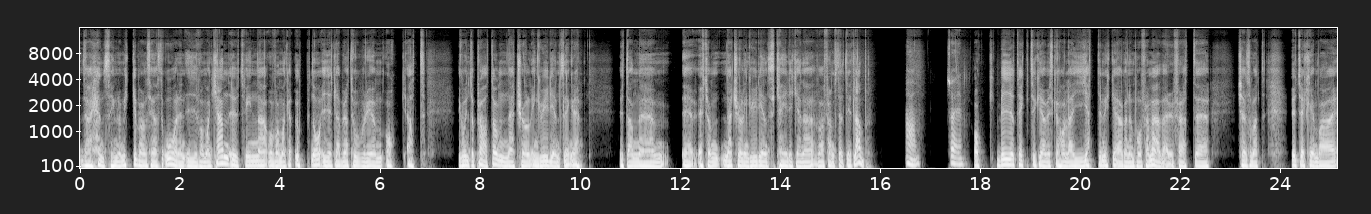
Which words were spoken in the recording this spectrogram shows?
det har hänt så himla mycket bara de senaste åren i vad man kan utvinna och vad man kan uppnå i ett laboratorium och att det går inte att prata om natural ingredients längre. Utan eh, eh eftersom natural ingredients kan ju lika gärna vara framställt i ett labb. Ja, så är det. Och biotech tycker jag vi ska hålla jättemycket ögonen på framöver för att eh, det känns som att utvecklingen bara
